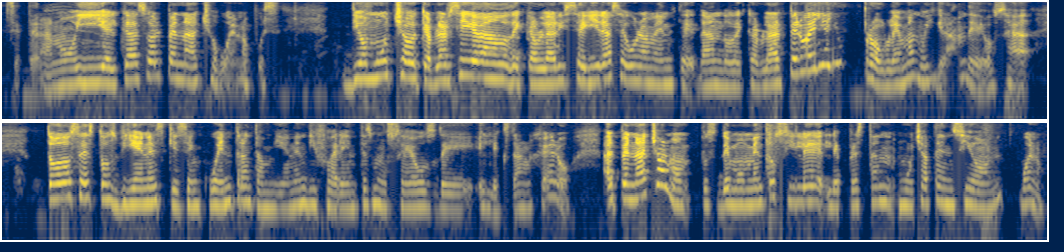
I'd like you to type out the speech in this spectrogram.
etcétera, ¿no? Y el caso del penacho, bueno, pues dio mucho de que hablar, sigue dando de que hablar y seguirá seguramente dando de que hablar, pero ahí hay un problema muy grande, o sea, todos estos bienes que se encuentran también en diferentes museos del extranjero. Al penacho, pues de momento sí le, le prestan mucha atención, bueno,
